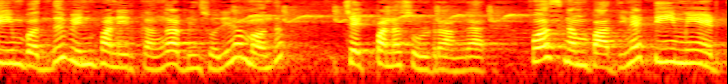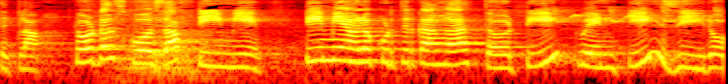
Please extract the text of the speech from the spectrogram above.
டீம் வந்து வின் பண்ணியிருக்காங்க அப்படின்னு சொல்லி நம்ம வந்து செக் பண்ண சொல்கிறாங்க ஃபர்ஸ்ட் நம்ம பார்த்தீங்கன்னா டீம் ஏ எடுத்துக்கலாம். Total scores of team A team A எவ்வளோ கொடுத்துருக்காங்க? தேர்ட்டி டுவெண்ட்டி ஜீரோ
